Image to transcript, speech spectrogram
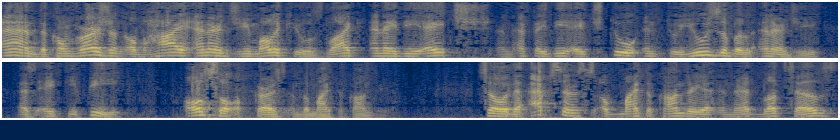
And the conversion of high energy molecules like NADH and FADH2 into usable energy as ATP also occurs in the mitochondria. So the absence of mitochondria in red blood cells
